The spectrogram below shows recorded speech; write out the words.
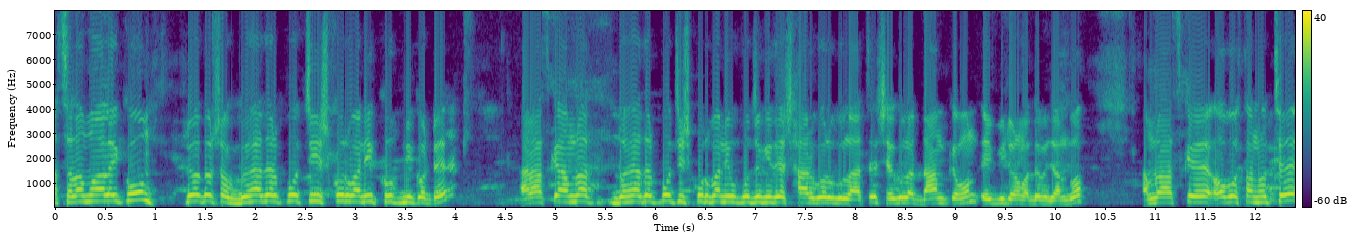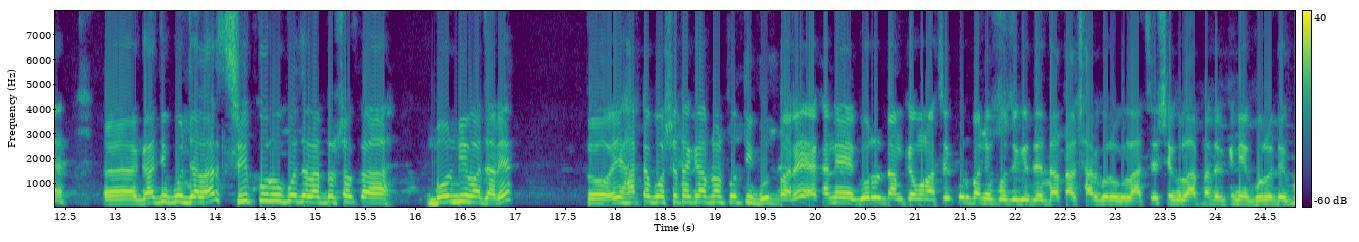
আসসালামু আলাইকুম। খুব নিকটে। আর আজকে আমরা হাজার পঁচিশ কোরবানি উপযোগী যে সার গরুগুলো আছে, সেগুলোর দাম কেমন, এই ভিডিওর মাধ্যমে জানব। আমরা আজকে অবস্থান হচ্ছে গাজীপুর জেলার শ্রীপুর উপজেলার দর্শক বনবি বাজারে। তো এই হাটটা বসে থাকে আপনার প্রতি বুধবারে। এখানে গরুর দাম কেমন আছে? কুরবানি উপযোগী যে দাতাল সার গরুগুলো আছে, সেগুলো আপনাদেরকে নিয়ে ঘুরে দেখব।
